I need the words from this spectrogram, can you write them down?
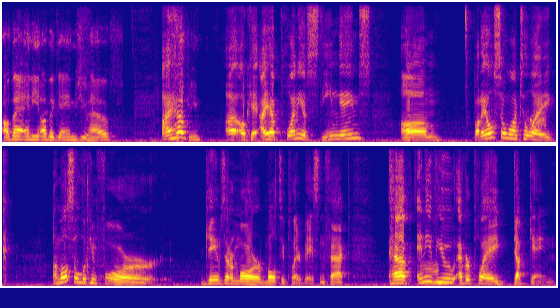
Are there any other games you have? I have uh, okay, I have plenty of Steam games, um, but I also want to like, I'm also looking for games that are more multiplayer based. In fact, have any of you ever played Duck Game?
